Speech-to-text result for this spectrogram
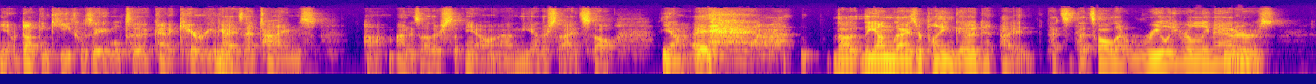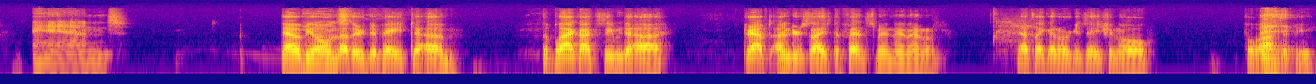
you know Duncan Keith was able to kind of carry mm-hmm. guys at times um, on his other you know on the other side. So yeah, I, the the young guys are playing good. I, that's that's all that really really mm-hmm. matters. Mm-hmm. And that would be a whole another debate. Um, the Blackhawks seem to uh, draft undersized defensemen, and I don't. That's like an organizational philosophy.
